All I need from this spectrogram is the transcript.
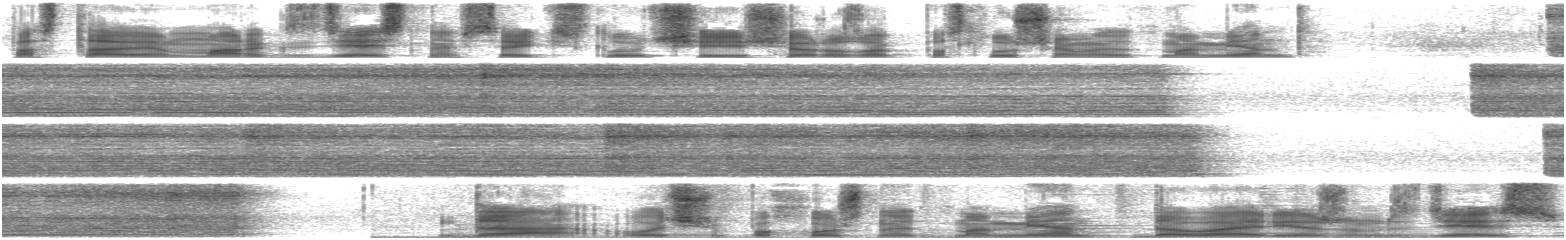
Поставим марк здесь, на всякий случай. Еще разок послушаем этот момент. Да, очень похож на этот момент. Давай режем здесь.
